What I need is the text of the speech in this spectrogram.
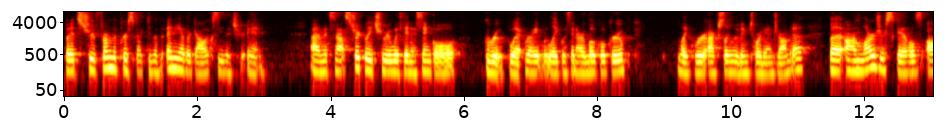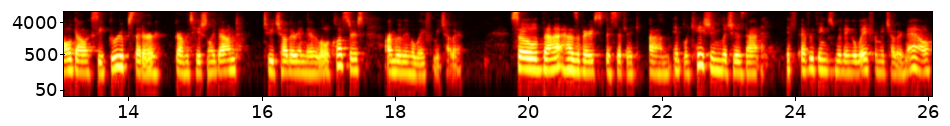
but it's true from the perspective of any other galaxy that you're in. Um, it's not strictly true within a single group, right? Like within our local group, like we're actually moving toward Andromeda. But on larger scales, all galaxy groups that are gravitationally bound to each other in their little clusters are moving away from each other. So that has a very specific um, implication, which is that if everything's moving away from each other now,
